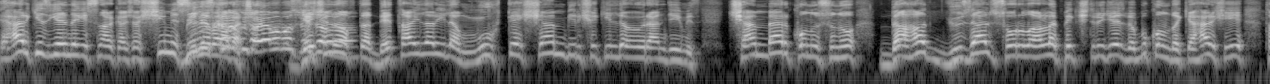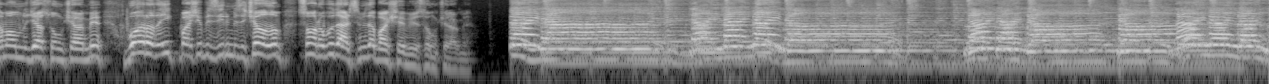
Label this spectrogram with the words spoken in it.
E, herkes yerine geçsin arkadaşlar. Şimdi sizinle Beliz beraber. Karakuş ayağıma basıyor Geçen hocam ya. hafta detaylarıyla muhteşem bir şekilde öğrendiğimiz çember konusunu daha güzel sorularla pekiştireceğiz ve bu konudaki her şeyi tamamlayacağız Sonuç abi. Bu arada ilk başta bir zilimizi çalalım sonra bu dersimize başlayabiliriz Sonuç abi. Lay lay lay lay. Lay lay lay, lay lay lay lay.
